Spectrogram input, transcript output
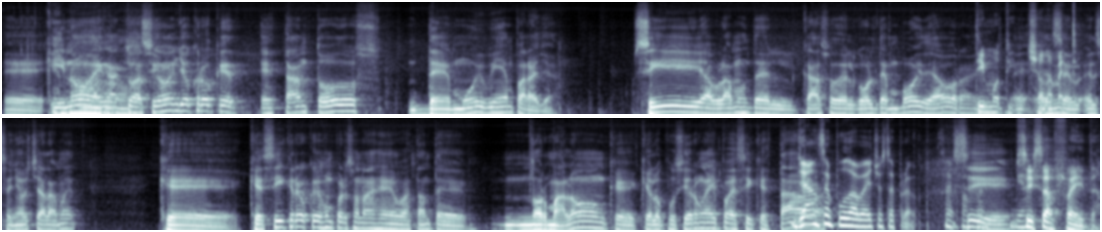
Eh, y no, en actuación yo creo que están todos de muy bien para allá. Sí, hablamos del caso del Golden Boy de ahora. Timothy el, Chalamet. El, señor Chalamet. Que, que sí creo que es un personaje bastante normalón, que, que lo pusieron ahí para decir que estaba. se pudo haber hecho este prueba. Sí. Sí se afeita.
